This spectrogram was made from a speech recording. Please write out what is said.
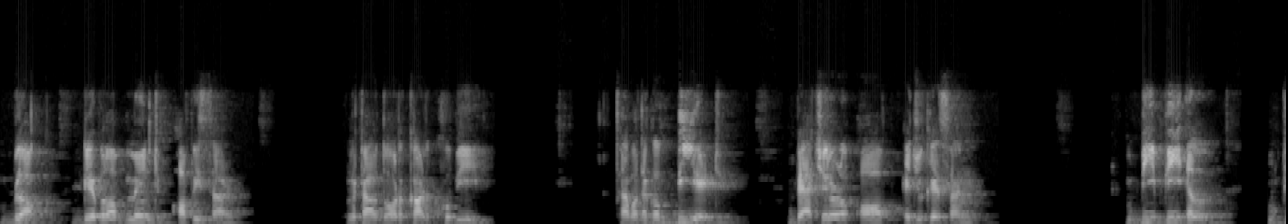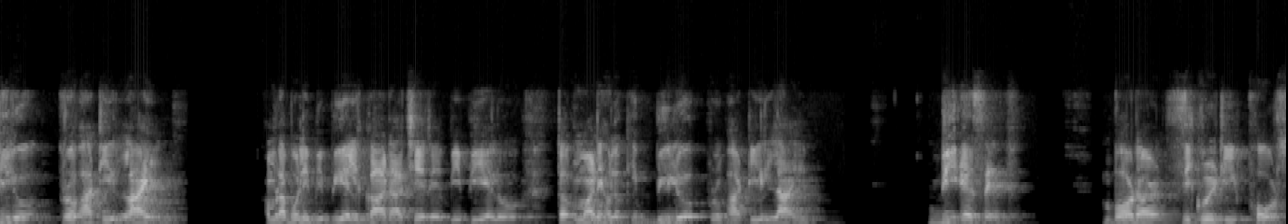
ব্লক ডেভেলপমেন্ট অফিসার এটা দরকার খুবই। তারপর দেখো BEd bachelor of education BPL below poverty line আমরা বলি বিপিএল কার্ড আছে রে বিপিএলও তো মানে হলো কি below poverty line BSF border security force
